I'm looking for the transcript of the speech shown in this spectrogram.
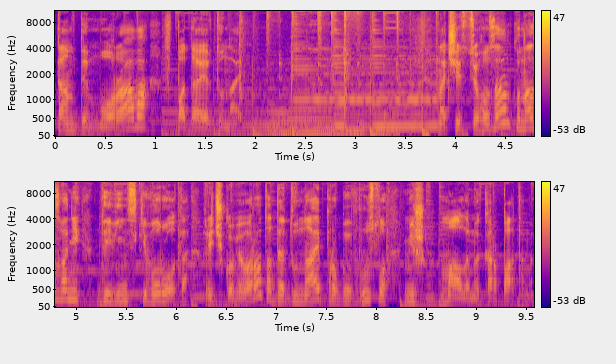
там, де Морава впадає в Дунай. На честь цього замку названі Девінські ворота, річкові ворота, де Дунай пробив русло між малими Карпатами.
